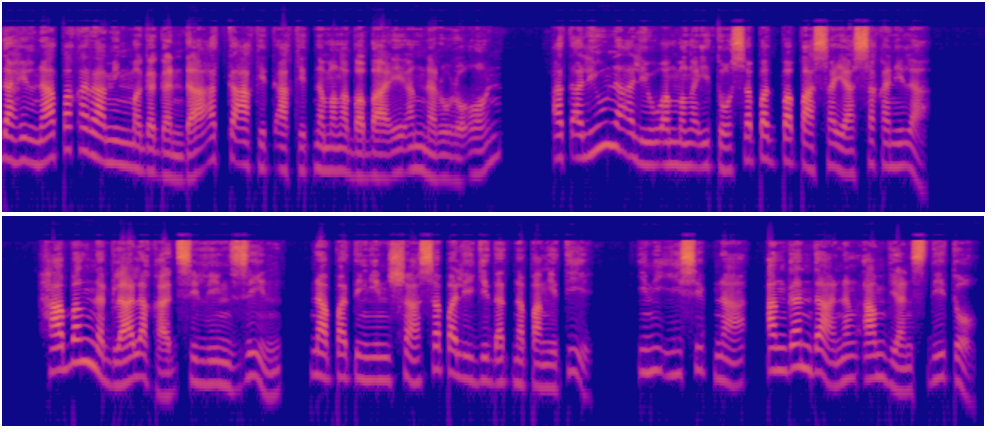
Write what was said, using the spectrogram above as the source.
dahil napakaraming magaganda at kaakit-akit na mga babae ang naroroon, at aliw na aliw ang mga ito sa pagpapasaya sa kanila. Habang naglalakad si Lin Zin, napatingin siya sa paligid at napangiti, iniisip na, ang ganda ng ambience dito.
